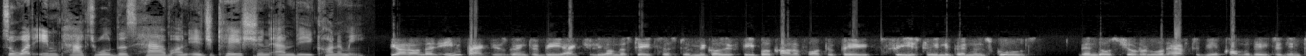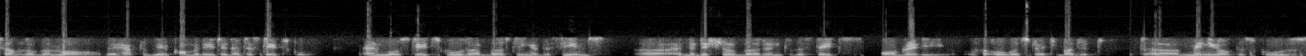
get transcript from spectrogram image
So, what impact will this have on education and the economy? Yeah, now the impact is going to be actually on the state system because if people can't afford to pay fees to independent schools, then those children would have to be accommodated in terms of the law. They have to be accommodated at a state school. And most state schools are bursting at the seams, uh, an additional burden to the state's already overstretched budget. Uh, many of the schools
